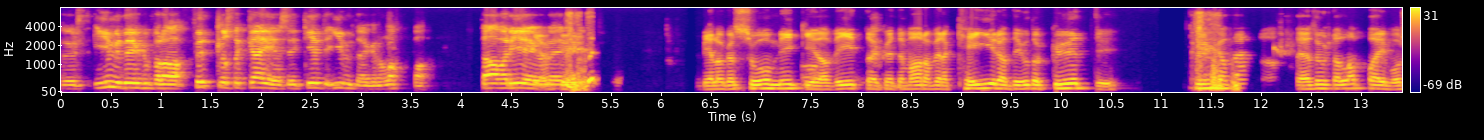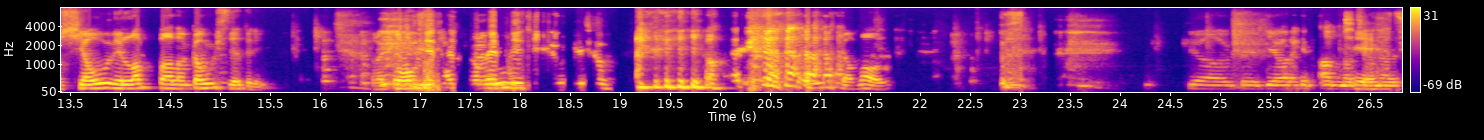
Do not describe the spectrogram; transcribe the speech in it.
þú veist, ímyndið ykkur bara fullasta gæja sem þið geti ímyndið ykkur að lappa. Það var ég og við, Mér langar svo mikið að vita hvernig var að vera keirandi út á götu klukkan þetta þegar þú ert að labba heim og sjá því labba allan gangstéttinni. Bara og hvernig, ég held að við mitt í sko já, enga mál. já, ok, ég var ekkert annað sem að,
